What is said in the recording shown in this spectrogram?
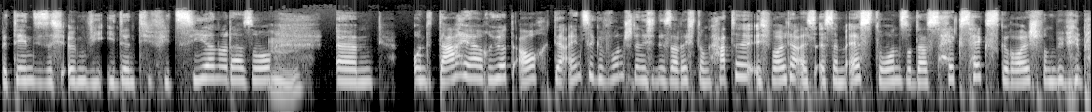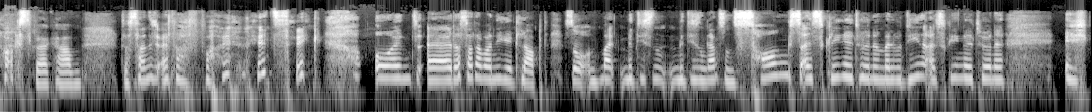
mit denen sie sich irgendwie identifizieren oder so. Mhm. Ähm, und daher rührt auch der einzige Wunsch, den ich in dieser Richtung hatte. Ich wollte als SMS-Ton so das Hex-Hex-Geräusch von Bibi Blocksberg haben. Das fand ich einfach voll witzig. Und äh, das hat aber nie geklappt. So, und mit diesen, mit diesen ganzen Songs als Klingeltöne, Melodien als Klingeltöne, ich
